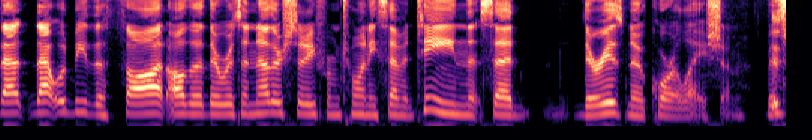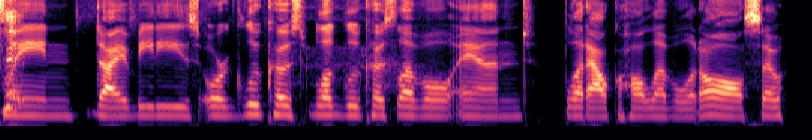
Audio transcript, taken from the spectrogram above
That that would be the thought. Although there was another study from 2017 that said there is no correlation between diabetes or glucose, blood glucose level, and blood alcohol level at all. So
